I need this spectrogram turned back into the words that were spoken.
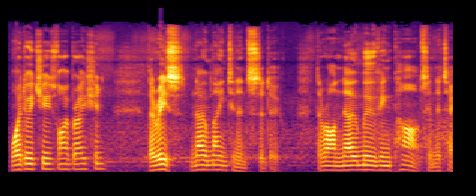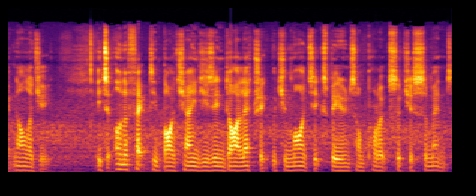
Why do we choose vibration? There is no maintenance to do. There are no moving parts in the technology. It's unaffected by changes in dielectric which you might experience on products such as cement.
